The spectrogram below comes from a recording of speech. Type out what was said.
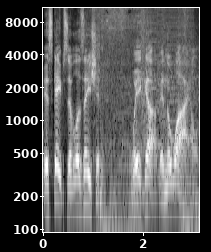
Escape civilization. Wake up in the wild.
